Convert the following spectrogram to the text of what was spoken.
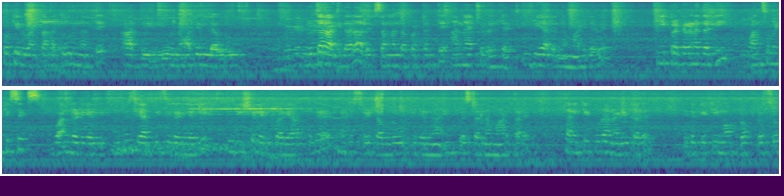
ಕೊಟ್ಟಿರುವಂತಹ ದೂರಿನಂತೆ ಆದಿ ನಾದಿಲ್ಲವರು ಮೃತರಾಗಿದ್ದಾರೆ. ಅದಕ್ಕೆ ಸಂಬಂಧಪಟ್ಟಂತೆ ಅನ್ಯಾಚುರಲ್ ಡೆತ್ ಯು ಡಿ ಮಾಡಿದ್ದೇವೆ. ಈ ಪ್ರಕರಣದಲ್ಲಿ ಒನ್ ಸೆವೆಂಟಿ ಸಿಕ್ಸ್ ಒನ್ ರಡಿಯಲ್ಲಿ ಅಂದರೆ ಸಿ ಆರ್ ಪಿ ಸಿ ರಡಿಯಲ್ಲಿ ಜುಡಿಷಿಯಲ್ ಎನ್ಕ್ವೈರಿ ಆಗ್ತದೆ. ಮ್ಯಾಜಿಸ್ಟ್ರೇಟ್ ಅವರು ಇದನ್ನು ಇನ್ಕ್ವೆಸ್ಟನ್ನು ಮಾಡ್ತಾರೆ. ತನಿಖೆ ಕೂಡ ನಡೀತದೆ. ಇದಕ್ಕೆ ಟೀಮ್ ಆಫ್ ಡಾಕ್ಟರ್ಸು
